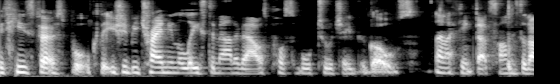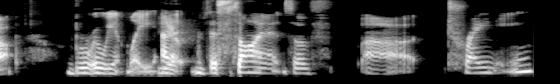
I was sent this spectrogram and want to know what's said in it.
with his first book that you should be training the least amount of hours possible to achieve your goals. And I think that sums it up brilliantly. Yep. And the science of uh, training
